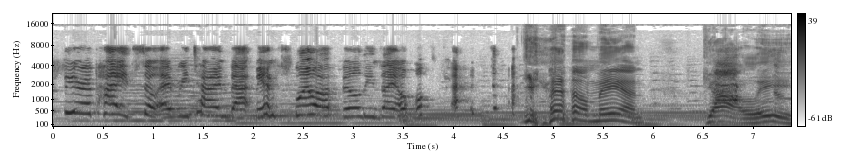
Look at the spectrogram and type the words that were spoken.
a fear of heights, so every time Batman flew off buildings, I almost passed out. oh man, golly.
